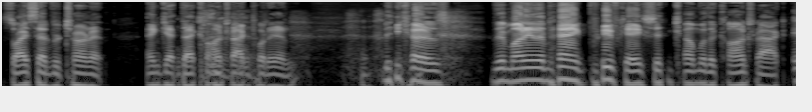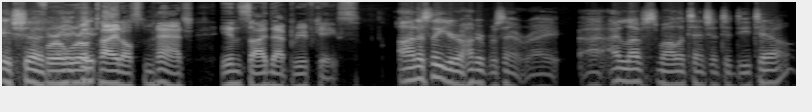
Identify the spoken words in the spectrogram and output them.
So I said, return it and get that contract put in because the Money in the Bank briefcase should come with a contract It should for a It- world it- title match inside that briefcase. Honestly, you're 100% right. I, I love small attention to detail.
